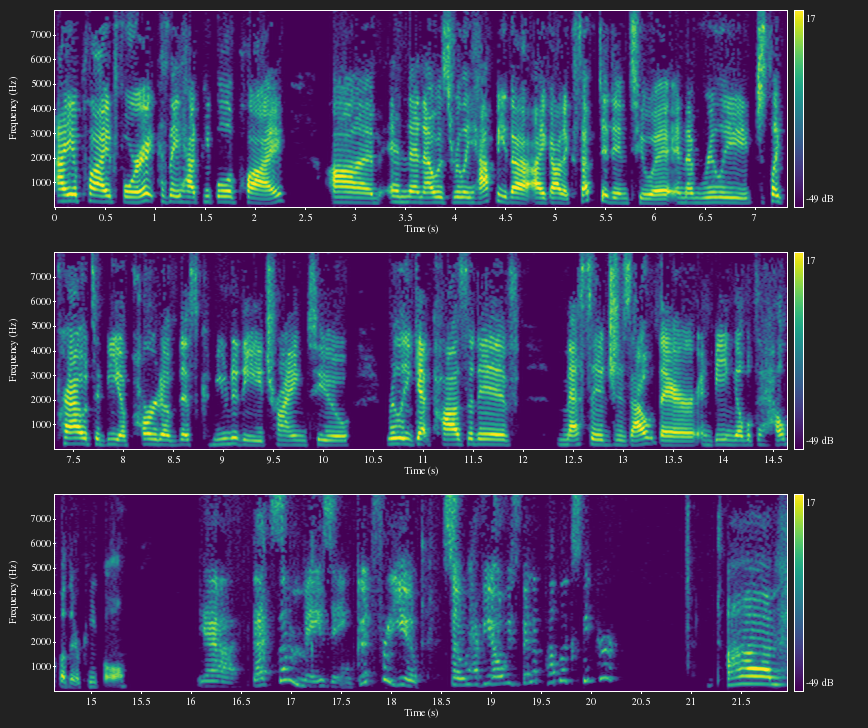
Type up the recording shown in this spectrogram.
I applied for it because they had people apply. Um, and then I was really happy that I got accepted into it. And I'm really just like proud to be a part of this community trying to really get positive messages out there and being able to help other people. Yeah, that's amazing. Good for you. So, have you always been a public speaker? Um,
